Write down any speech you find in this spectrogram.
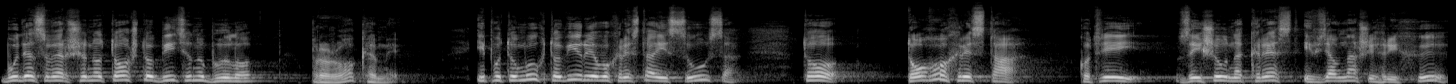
буде свершено то, що обіцяно було пророками. І тому, хто вірує во Христа Ісуса, то того Христа, котрий зайшов на крест і взяв наші гріхи,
